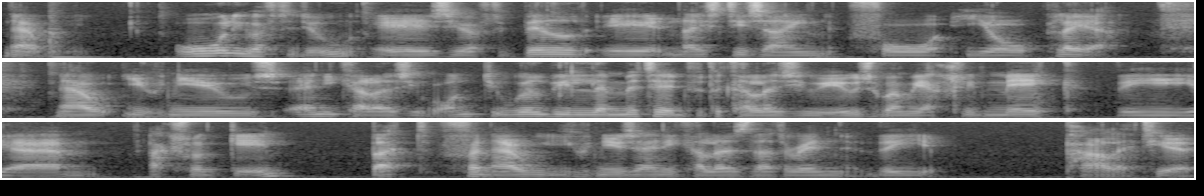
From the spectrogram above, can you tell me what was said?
Now, all you have to do is you have to build a nice design for your player. Now, you can use any colors you want. You will be limited with the colors you use when we actually make the um, actual game. But for now, you can use any colors that are in the palette here.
